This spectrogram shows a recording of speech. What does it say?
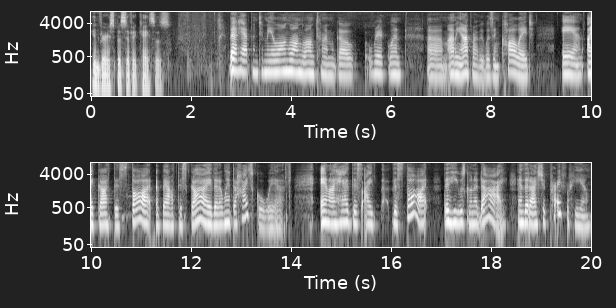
in very specific cases. That happened to me a long, long, long time ago, Rick, when um, I mean, I probably was in college and I got this thought about this guy that I went to high school with. And I had this I this thought that he was going to die and that I should pray for him.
